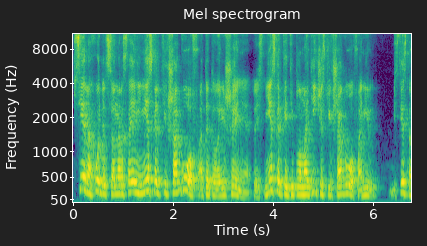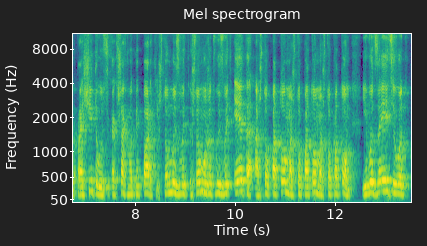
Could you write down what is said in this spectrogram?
все находятся на расстоянии нескольких шагов от этого решения, то есть несколько дипломатических шагов. Они, естественно, просчитываются как в шахматной партии, что, вызвать, что может вызвать это, а что потом, а что потом, а что потом. И вот за эти вот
